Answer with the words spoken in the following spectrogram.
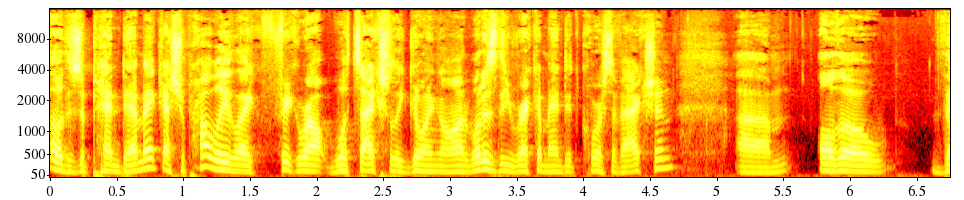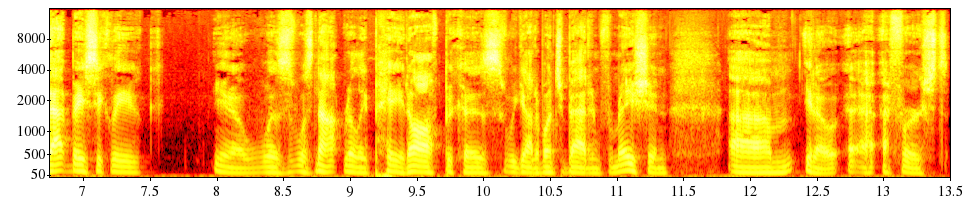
oh, there's a pandemic. I should probably like figure out what's actually going on. What is the recommended course of action? Um, although that basically you know was was not really paid off because we got a bunch of bad information um, you know at, at first.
